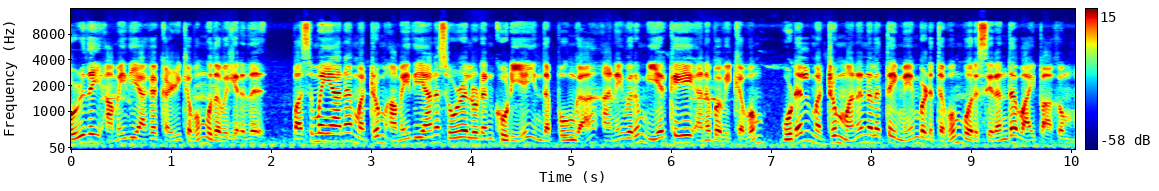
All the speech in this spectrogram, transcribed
பொழுதை அமைதியாக கழிக்கவும் உதவுகிறது. பசுமையான மற்றும் அமைதியான சூழலுடன் கூடிய இந்த பூங்கா அனைவரும் இயற்கையை அனுபவிக்கவும் உடல் மற்றும் மனநலத்தை மேம்படுத்தவும் ஒரு சிறந்த வாய்ப்பாகும்.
